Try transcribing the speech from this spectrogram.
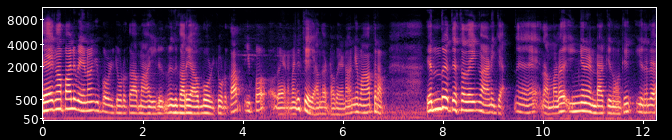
തേങ്ങാപ്പാൽ വേണമെങ്കിൽ ഇപ്പോൾ ഒഴിച്ചു കൊടുക്കാമായിരുന്നു ഇത് കറി ആകുമ്പോൾ ഒഴിച്ചു കൊടുക്കാം. ഇപ്പോൾ വേണമെങ്കിൽ ചെയ്യാം കേട്ടോ. വേണമെങ്കിൽ മാത്രം എന്ത് വ്യത്യസ്തതയും കാണിക്കാം. നമ്മൾ ഇങ്ങനെ ഉണ്ടാക്കി നോക്കി ഇന്നലെ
